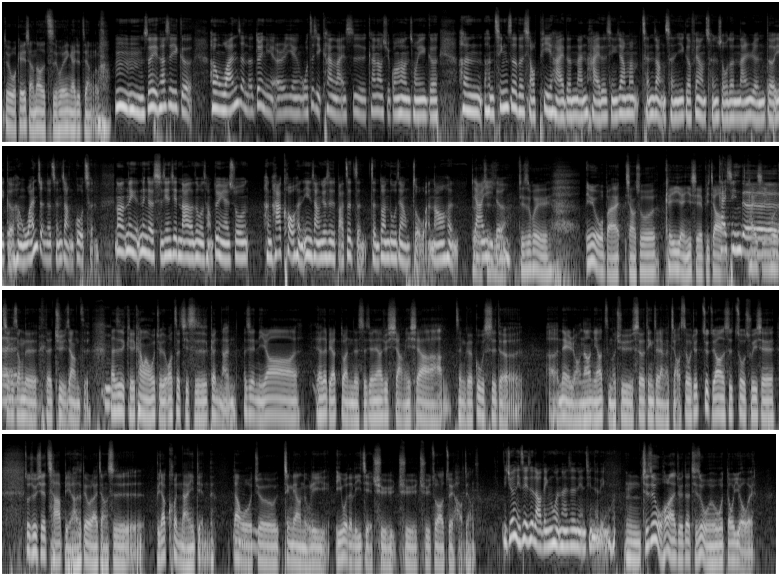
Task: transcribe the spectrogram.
对我可以想到的词汇应该就这样了吧。嗯嗯，所以它是一个很完整的。对你而言，我自己看来是看到许光汉从一个很很青涩的小屁孩的男孩的形象，慢成长成一个非常成熟的男人的一个很完整的成长过程。那那个那个时间线拉了这么长，对你来说很哈扣、很印象，就是把这整整段路这样走完，然后很。压抑的，其实会，因为我本来想说可以演一些比较开心的、开心或轻松的的剧这样子，但是其实看完我觉得哇，这其实更难，而且你要要在比较短的时间要去想一下整个故事的呃内容，然后你要怎么去设定这两个角色，我觉得最主要的是做出一些做出一些差别啊，这对我来讲是比较困难一点的。但我就尽量努力，以我的理解去去去做到最好，这样子。你觉得你自己是老灵魂还是年轻的灵魂？嗯，其实我后来觉得，其实我我都有哎，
